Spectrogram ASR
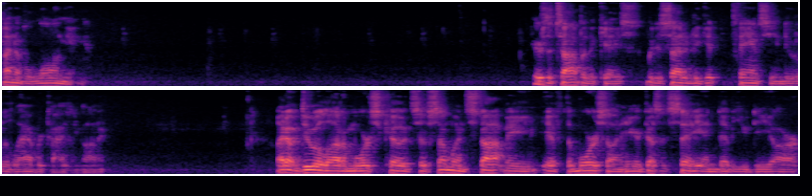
kind of longing. Here's the top of the case. We decided to get fancy and do a little advertising on it. I don't do a lot of Morse code, so someone stop me if the Morse on here doesn't say NWDR.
